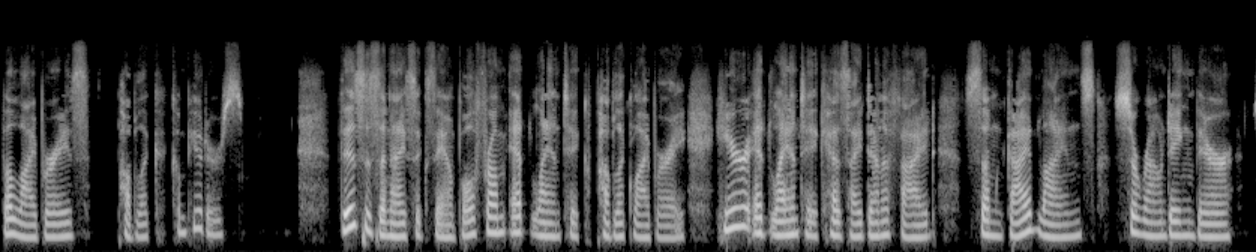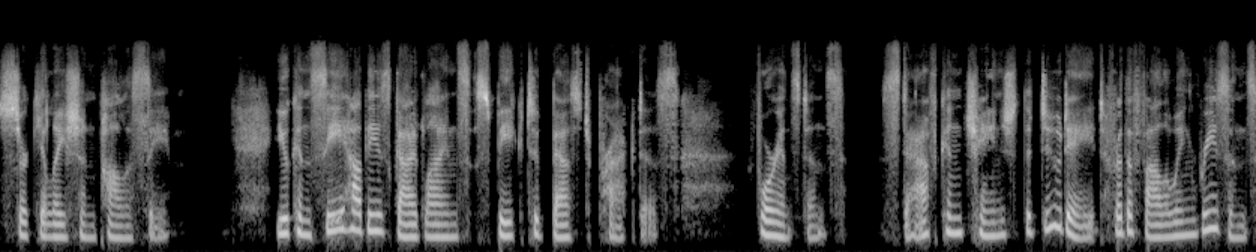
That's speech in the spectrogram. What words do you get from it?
the library's public computers. This is a nice example from Atlantic Public Library. Here, Atlantic has identified some guidelines surrounding their circulation policy. You can see how these guidelines speak to best practice. For instance, Staff can change the due date for the following reasons.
